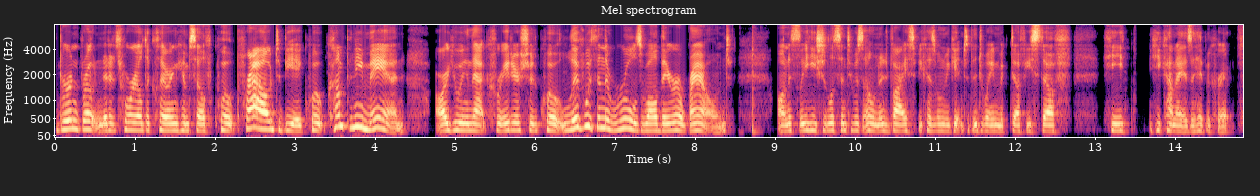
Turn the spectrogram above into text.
Byrne wrote an editorial declaring himself, quote, proud to be a, quote, company man, arguing that creators should, quote, live within the rules while they're around. Honestly, he should listen to his own advice because when we get into the Dwayne McDuffie stuff, he he kind of is a hypocrite.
